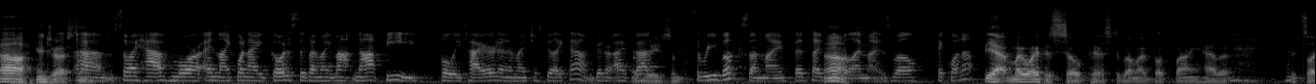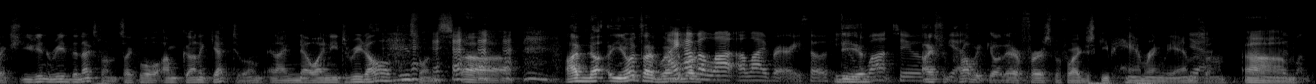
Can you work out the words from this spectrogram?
Ah, interesting. Um, so I have more, and like when I go to sleep, I might not, not be fully tired, and I might just be like, oh, I'm gonna, I've I'll got read some- three books on my bedside Oh. table. I might as well pick one up. yeah, my wife is so pissed about my book buying habit. It's like you didn't read the next one. It's like, well, I'm gonna get to them, and I know I need to read all of these ones. Uh, I've no, you know what I've learned. I have a lot, a library, so if you, you? want to, I should yeah. probably go there first before I just keep hammering the Amazon. Some Um, good ones.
